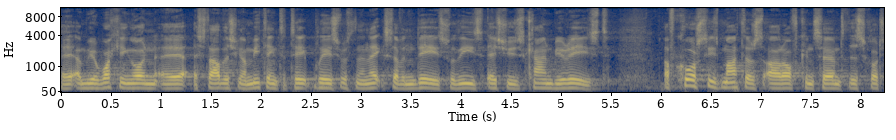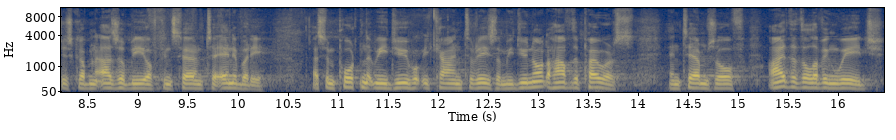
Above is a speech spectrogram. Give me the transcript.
uh, and we're working on uh, establishing a meeting to take place within the next seven days so these issues can be raised. Of course, these matters are of concern to the Scottish Government, as will be of concern to anybody. It's important that we do what we can to raise them. We do not have the powers in terms of either the living wage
